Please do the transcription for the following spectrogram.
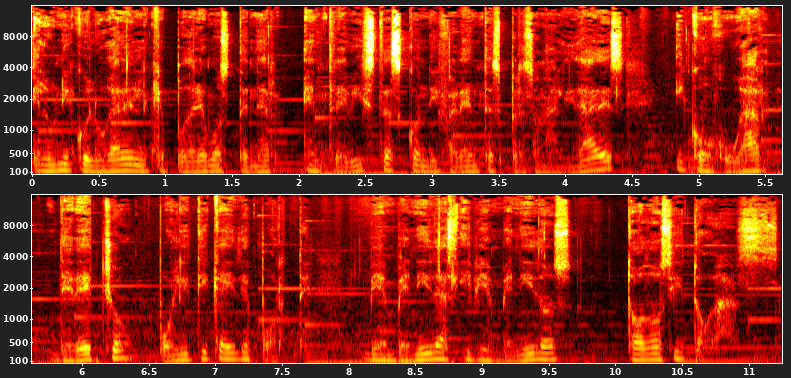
el único lugar en el que podremos tener entrevistas con diferentes personalidades y conjugar derecho, política y deporte. Bienvenidas y bienvenidos todos y todas.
